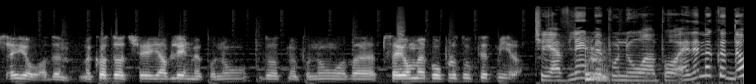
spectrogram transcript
Pse jo, a din, me këdo që ja vlenë me punu, duhet me punu dhe pse jo me bo produkte t'mira. Që ja vlenë me punu, apo edhe me këdo,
